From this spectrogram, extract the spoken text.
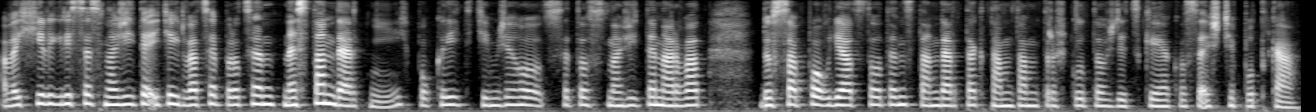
A ve chvíli, kdy se snažíte i těch 20% nestandardních pokrýt tím, že ho se to snažíte narvat do SAPu a udělat z toho ten standard, tak tam tam trošku to vždycky jako se ještě potká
